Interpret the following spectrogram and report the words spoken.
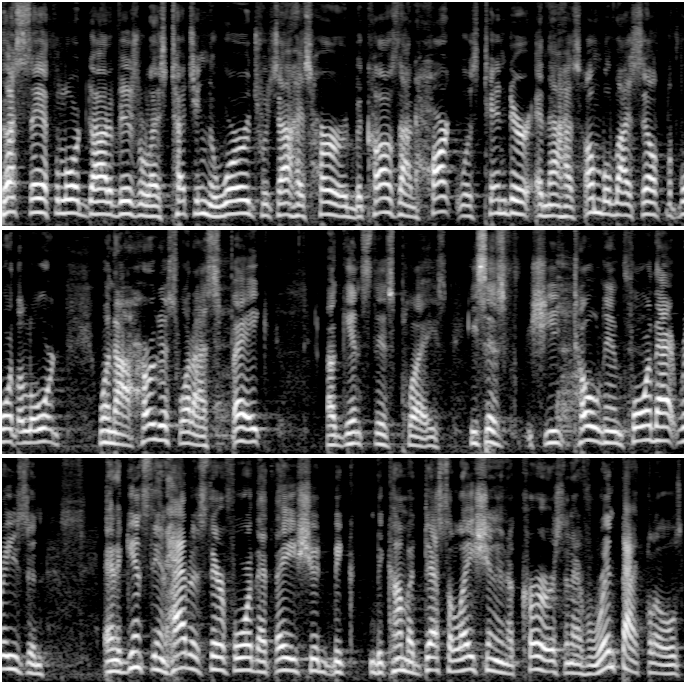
Thus saith the Lord God of Israel, as touching the words which thou hast heard, because thine heart was tender, and thou hast humbled thyself before the Lord, when thou heardest what I spake against this place. He says, She told him for that reason, and against the inhabitants, therefore, that they should be, become a desolation and a curse, and have rent thy clothes,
